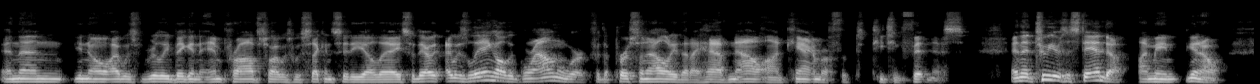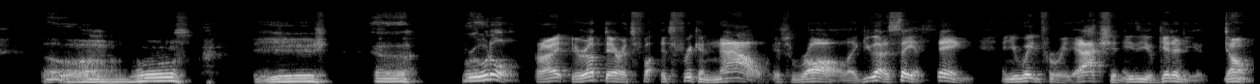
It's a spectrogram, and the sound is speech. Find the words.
and then you know I was really big into improv, so I was with Second City LA. So there I was laying all the groundwork for the personality that I have now on camera for t- teaching fitness. And then two years of stand up. I mean, you know, oh, uh, brutal, right? You're up there. It's it's freaking now. It's raw. Like you got to say a thing, and you're waiting for reaction. Either you get it or you don't.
